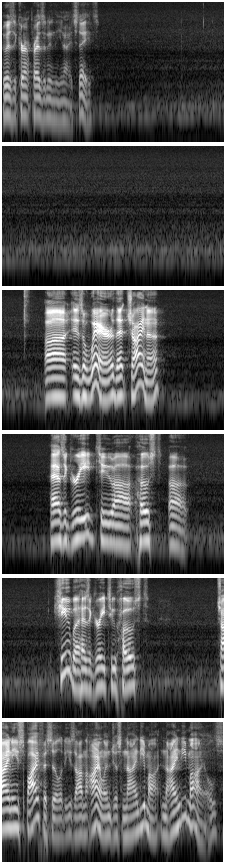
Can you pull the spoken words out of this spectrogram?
who is the current president of the United States, uh, is aware that China has agreed to uh, host, uh, Cuba has agreed to host Chinese spy facilities on the island just 90, mi- 90 miles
